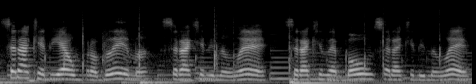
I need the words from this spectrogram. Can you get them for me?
Será que ele é um problema? Será que ele não é? Será que ele é bom? Será que ele não é?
